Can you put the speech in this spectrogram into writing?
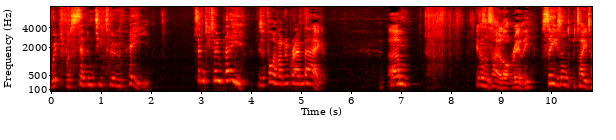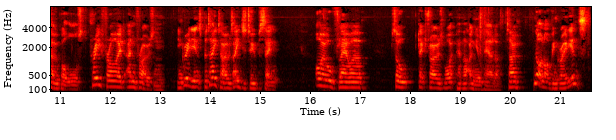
which was 72p. 72p! It's a 500 gram bag. Um, it doesn't say a lot really. Seasoned potato balls, pre-fried and frozen. Ingredients potatoes 82%, oil, flour, salt, dextrose, white pepper, onion powder. So not a lot of ingredients.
